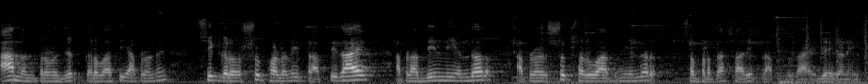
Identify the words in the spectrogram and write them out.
આ મંત્રનો જપ કરવાથી આપણને શીઘ્ર શુભ ફળની પ્રાપ્તિ થાય. આપણા દિનની અંદર આપણા શુભ શરૂઆતની અંદર સફળતા સારી પ્રાપ્ત થાય. જય ગણેશ.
